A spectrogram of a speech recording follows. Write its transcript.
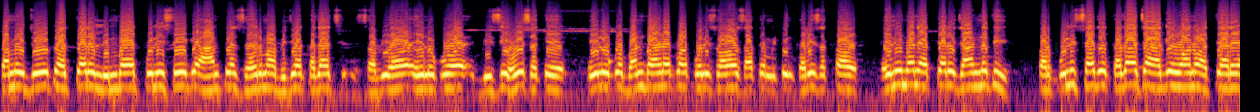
તમે જોયું તો અત્યારે લિંબાયત પોલીસ છે કે આમ તેમ શહેરમાં બીજા કદાચ સભ્ય એ લોકો બિઝી હોઈ શકે એ લોકો બંધબારણે પણ પોલીસવાળાઓ સાથે મિટિંગ કરી શકતા હોય એની મને અત્યારે જાણ નથી. પણ પોલીસ સાથે કદાચ આગેવાનો અત્યારે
